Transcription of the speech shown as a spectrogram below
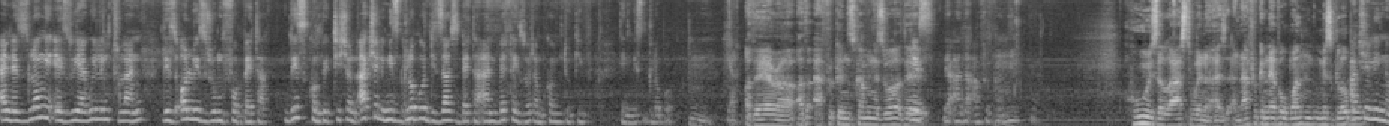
and as long as we are willing to learn, there's always room for better. This competition, actually, Miss Global deserves better, and better is what I'm going to give in Miss Global. Yeah. Are there uh, other Africans coming as well? There, Yes, there are other Africans. Mm-hmm. Who is the last winner? Has an African ever won Miss Global? Actually, no.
